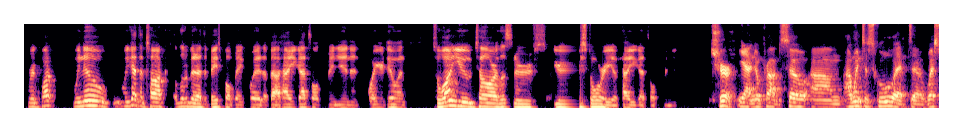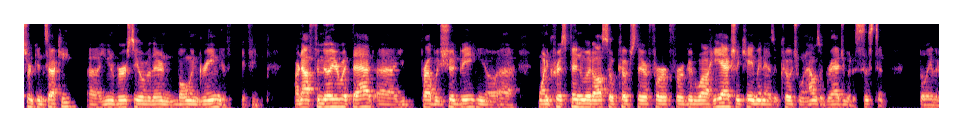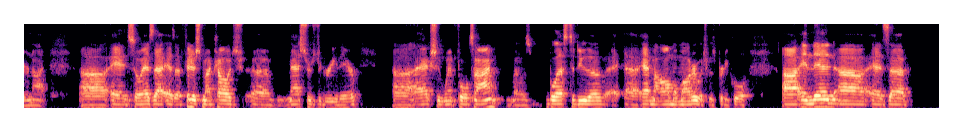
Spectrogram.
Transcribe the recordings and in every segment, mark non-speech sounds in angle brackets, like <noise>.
Rick. What we know, we got to talk a little bit at the baseball banquet about how you got to Old Dominion and what you're doing. So why don't you tell our listeners your story of how you got to Old Dominion? Sure. Yeah, no problem. So um, I went to school at uh, Western Kentucky uh, University over there in Bowling Green. If if you are not familiar with that, uh, you probably should be. You know, uh, one Chris Finwood also coached there for for a good while. He actually came in as a coach when I was a graduate assistant, believe it or not. Uh, and so as I as I finished my college uh, master's degree there, I actually went full time. I was blessed to do that at my alma mater, which was pretty cool. Uh, and then uh, as I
